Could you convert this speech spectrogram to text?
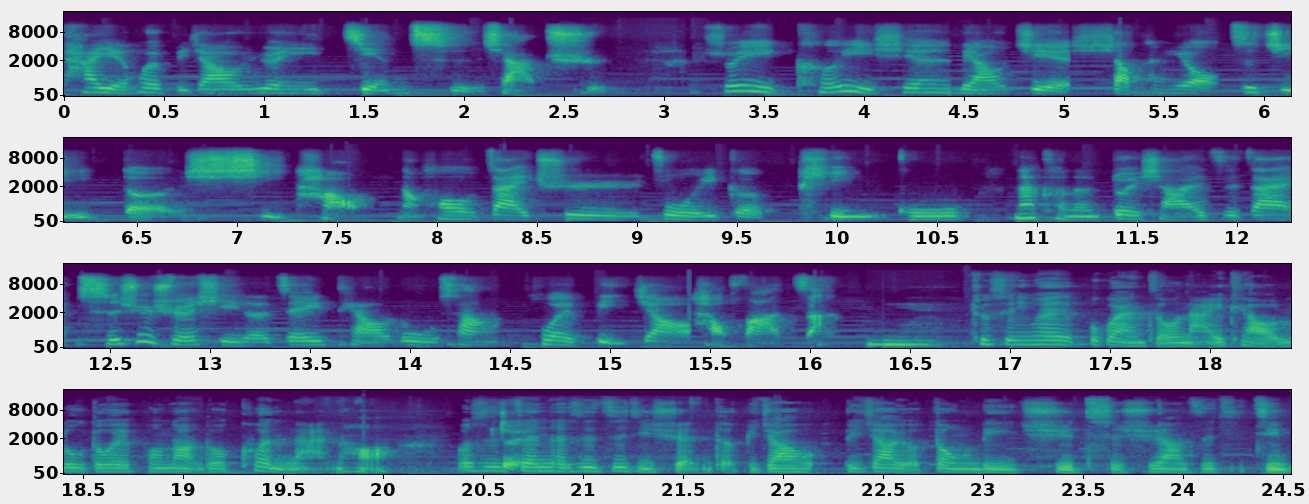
他也会比较愿意坚持下去。所以可以先了解小朋友自己的喜好，然后再去做一个评估。那可能对小孩子在持续学习的这一条路上会比较好发展。嗯，就是因为不管走哪一条路，都会碰到很多困难哈，或是真的是自己选的，比较比较有动力去持续让自己进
